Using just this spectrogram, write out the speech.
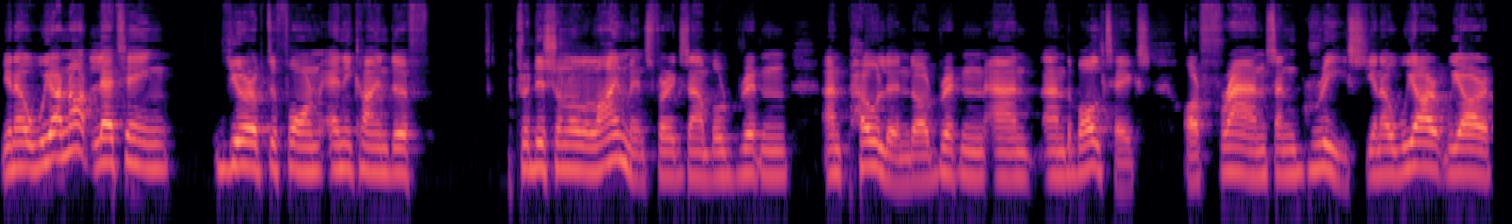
You know, we are not letting Europe to form any kind of traditional alignments for example britain and poland or britain and and the baltics or france and greece. You know we are we are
